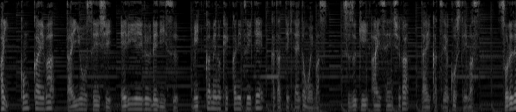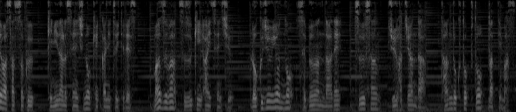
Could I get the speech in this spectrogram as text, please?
はい、今回は大王製紙エリエールレディース3日目の結果について語っていきたいと思います。鈴木愛選手が大活躍をしています。それでは早速気になる選手の結果についてです。まずは鈴木愛選手。64の7アンダーで通算18アンダー単独トップとなっています。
